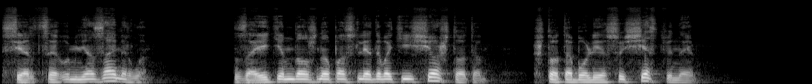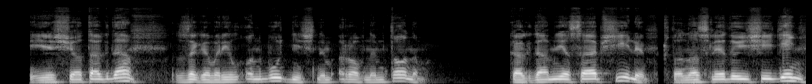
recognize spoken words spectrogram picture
Сердце у меня замерло. За этим должно последовать еще что-то, что-то более существенное. «Еще тогда», — заговорил он будничным, ровным тоном, когда мне сообщили, что на следующий день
